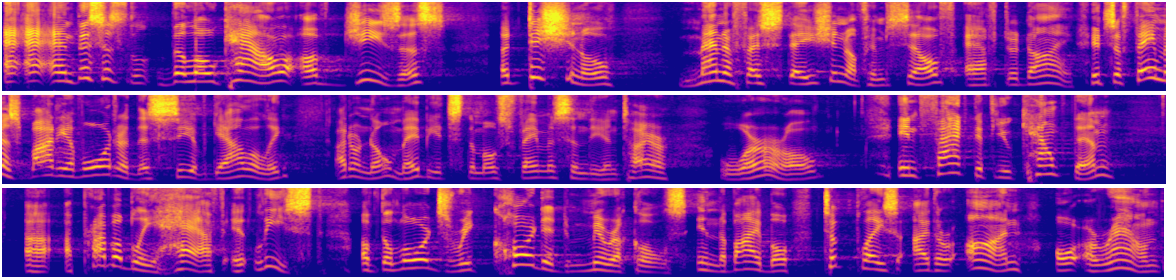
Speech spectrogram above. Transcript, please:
And this is the locale of Jesus' additional manifestation of himself after dying. It's a famous body of water, this Sea of Galilee. I don't know, maybe it's the most famous in the entire world. In fact, if you count them, uh, probably half at least of the Lord's recorded miracles in the Bible took place either on or around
